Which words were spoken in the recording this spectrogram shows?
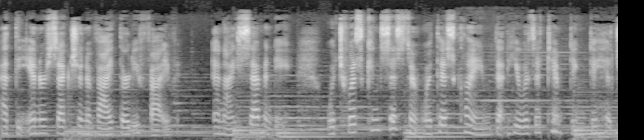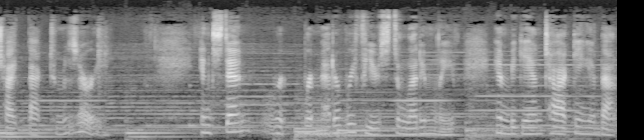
at the intersection of I 35 and I 70, which was consistent with his claim that he was attempting to hitchhike back to Missouri. Instead, Remeta refused to let him leave and began talking about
